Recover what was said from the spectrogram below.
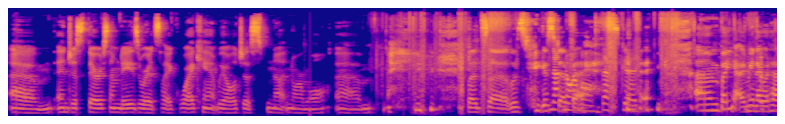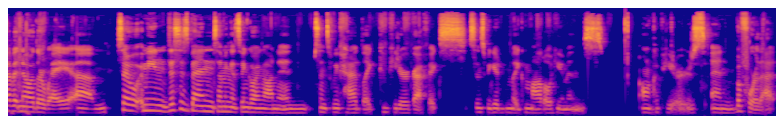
Um, and just there are some days where it's like, why can't we all just not normal? Um, let's uh, let's take a Not step normal. back. That's good. um, but yeah, I mean, I would have it no other way. Um, so, I mean, this has been something that's been going on in since we've had like computer graphics, since we could like model humans on computers, and before that.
